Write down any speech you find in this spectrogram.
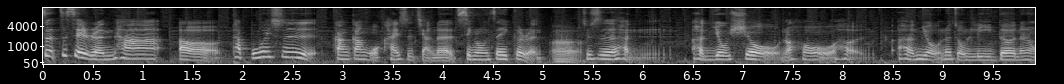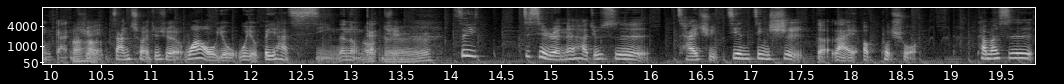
这这些人他呃他不会是刚刚我开始讲的形容这一个人，嗯。就是很很优秀，然后很很有那种 leader 的那种感觉啊站出来就觉得哇，我有我有被他吸引的那种感觉。这这些人呢，他就是采取渐进式的来 approach 我，他们是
